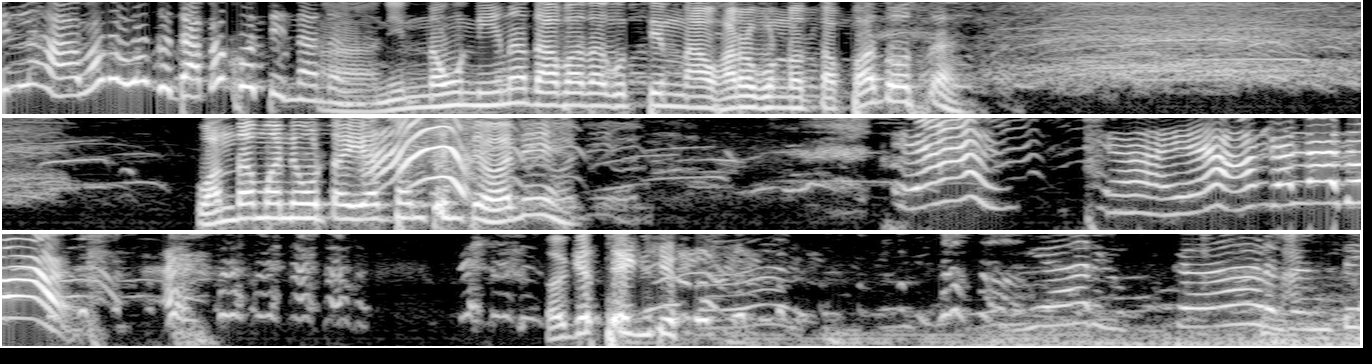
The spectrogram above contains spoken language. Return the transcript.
ಇಲ್ಲ ಅವಾಗ ಅವಾಗ ದಬಕ್ ಹೋಗ್ತೀನಿ ನಾನು. ನಿನ್ನವು ನೀನ ದಾಬಾದಾಗ ಗೊತ್ತೀನಿ ನಾವು ಹೊರಗುಣ್ಣೋ ತಪ್ಪ ದೋಸ್ತ. ಒಂದ ಮನೆ ಊಟ ಎತ್ತ ಅಂತ ತಿಂತೇವ ನೀ? ಏ, ಏ, ಏ, ಹಂಗಲ್ಲ ಅದು. ಓಕೆ ಥ್ಯಾಂಕ್ ಯು ಯಾರಿಗೂ ಕಾಣದಂತೆ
